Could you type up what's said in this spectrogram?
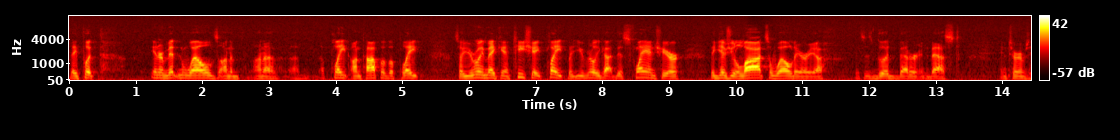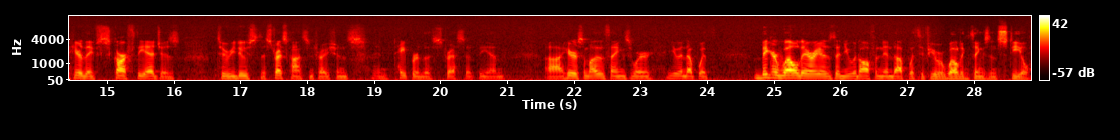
they put intermittent welds on a on a, a, a plate on top of a plate so you're really making a T-shaped plate, but you've really got this flange here that gives you lots of weld area. This is good, better, and best in terms of here they've scarfed the edges to reduce the stress concentrations and taper the stress at the end. Uh, here are some other things where you end up with bigger weld areas than you would often end up with if you were welding things in steel.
